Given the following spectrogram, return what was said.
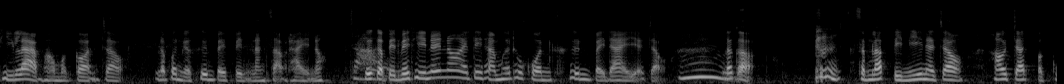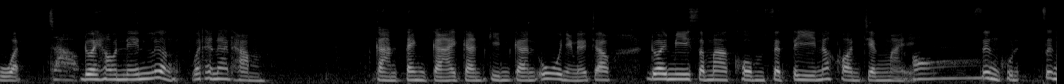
พีลาบเฮามาก่อนเจ้า แล้วเปิ้ลก็ขึ้นไปเป็นนางสาวไทยเนาะจ้าคือกับเป็นเวทีน้อยๆ ที่ทำให้ทุกคนขึ้นไปได้อะเจ้าอืมแล้วก็สำหรับปีนี้นะเจ้าเฮาจัดประกวดเจ้าโดยเฮาเน้นเรื่องวัฒนธรรม การแต่งกายการกินการอู้อย่างนี้เจ้า โดยมีสมาคมสตรีนครเชียงใหม่อ๋อซึ่งคุณซึ่ง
